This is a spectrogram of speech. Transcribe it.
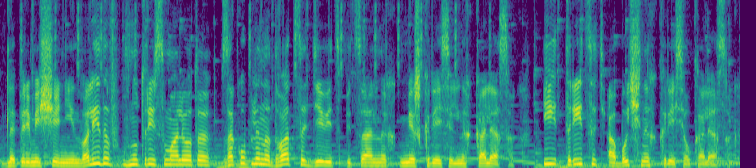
Для перемещения инвалидов внутри самолета закуплено 29 специальных межкресельных колясок и 30 обычных кресел-колясок.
